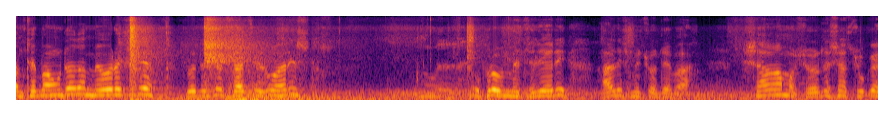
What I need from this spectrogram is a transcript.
ანთება უნდა და მეორე კიდე, როდესაც საჭირო არის უფრო მეძლიერი ალის მიწოდება. საღამოს, როდესაც უკვე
